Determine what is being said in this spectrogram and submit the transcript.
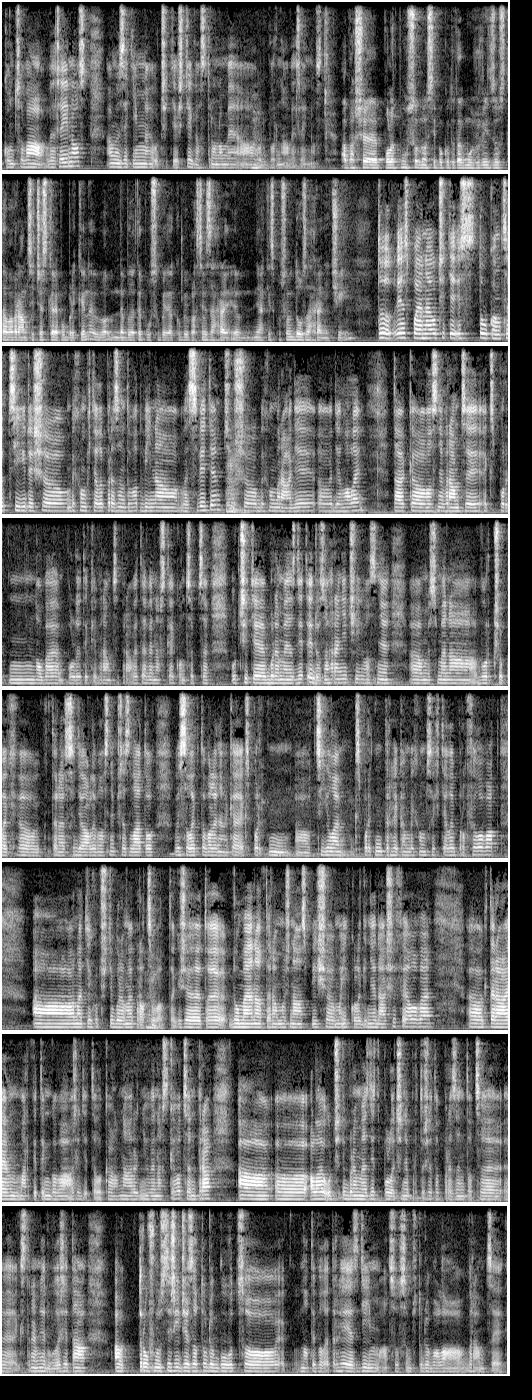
koncová veřejnost a mezi tím určitě ještě gastronomie a hmm. odborná veřejnost. A vaše pole působnosti, pokud to tak můžu říct, zůstává v rámci České republiky? Nebudete působit jakoby vlastně v zahrani- nějakým způsobem do zahraničí? To je spojené určitě i s tou koncepcí, když bychom chtěli prezentovat vína ve světě, což hmm. bychom rádi Eh, dělali, tak eh, vlastně v rámci exportní nové politiky, v rámci právě té vinařské koncepce určitě budeme jezdit i do zahraničí. Vlastně eh, my jsme na workshopech, které se dělaly vlastně přes léto, vyselektovali nějaké exportní cíle, exportní trhy, kam bychom se chtěli profilovat a na těch určitě budeme pracovat. Hmm. Takže to je doména, teda možná spíš mojí kolegyně Dáši Fialové, která je marketingová ředitelka Národního vinařského centra, a, eh, ale určitě budeme jezdit společně, protože ta prezentace je extrémně důležitá a troufnu si říct, že za tu dobu, co na ty veletrhy jezdím a co jsem studovala v rámci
